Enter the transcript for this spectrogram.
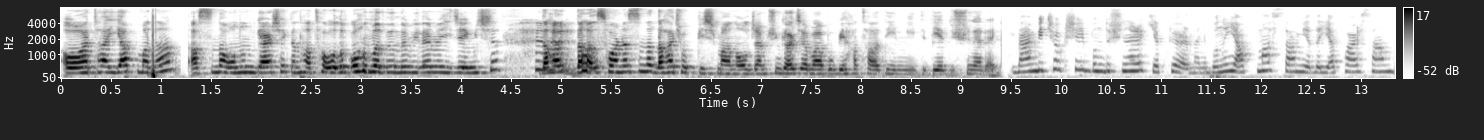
o hatayı yapmadan aslında onun gerçekten hata olup olmadığını bilemeyeceğim için daha daha sonrasında daha çok pişman olacağım. Çünkü acaba bu bir hata değil miydi diye düşünerek. Ben birçok şeyi bunu düşünerek yapıyorum. Hani bunu yapmazsam ya da yaparsam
